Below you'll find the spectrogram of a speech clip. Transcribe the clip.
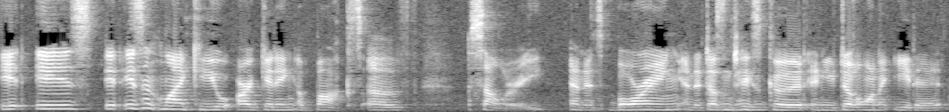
It is, it isn't like you are getting a box of celery and it's boring and it doesn't taste good and you don't want to eat it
